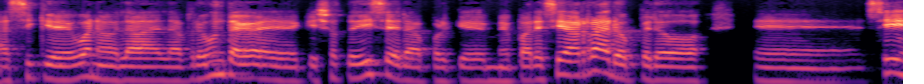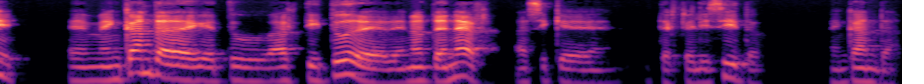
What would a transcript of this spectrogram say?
así que, bueno, la, la pregunta que, que yo te hice era porque me parecía raro, pero eh, sí, eh, me encanta de que tu actitud de, de no tener, así que te felicito, me encanta.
